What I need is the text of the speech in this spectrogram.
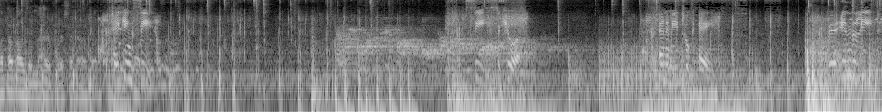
I thought that was a ladder for a second. Taking oh. C. C secure. Enemy took A. We're in the lead.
